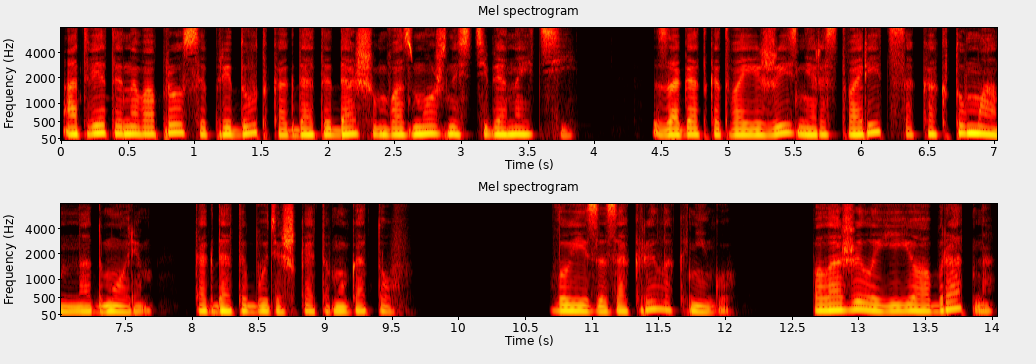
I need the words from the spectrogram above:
Ответы на вопросы придут, когда ты дашь им возможность тебя найти. Загадка твоей жизни растворится, как туман над морем, когда ты будешь к этому готов. Луиза закрыла книгу, положила ее обратно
